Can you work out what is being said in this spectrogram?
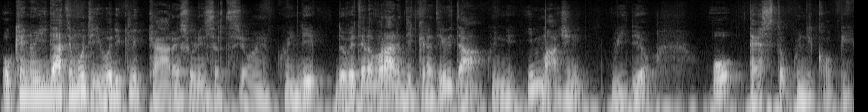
o che non gli date motivo di cliccare sull'inserzione. Quindi dovete lavorare di creatività, quindi immagini, video o testo, quindi copy.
